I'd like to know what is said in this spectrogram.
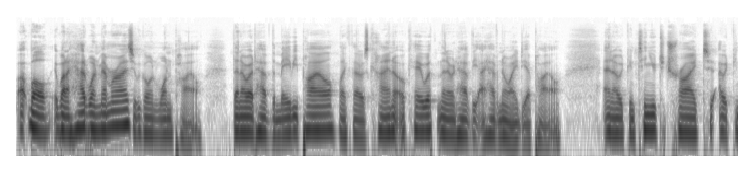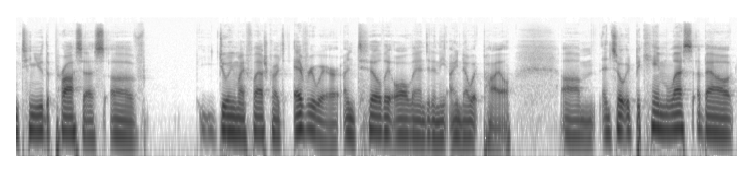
uh, well, when I had one memorized, it would go in one pile. Then I would have the maybe pile, like that I was kind of okay with, and then I would have the I have no idea pile. And I would continue to try to, I would continue the process of doing my flashcards everywhere until they all landed in the I know it pile. Um, and so it became less about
